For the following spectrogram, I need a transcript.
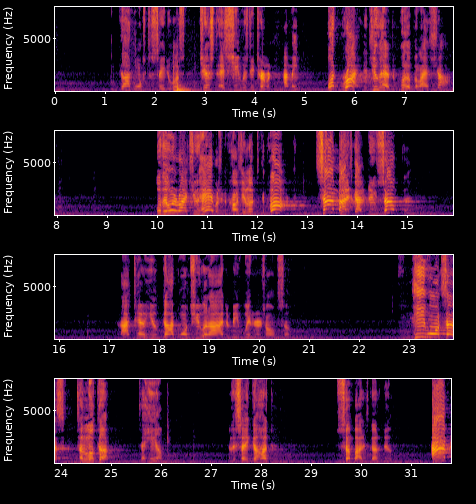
God wants to say to us, just as she was determined. I mean, what right did you have to put up the last shot? Well, the only right you had was because you looked at the clock. Somebody's got to do something. And I tell you, God wants you and I to be winners also. He wants us to look up to Him and to say, God, somebody's got to do it.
